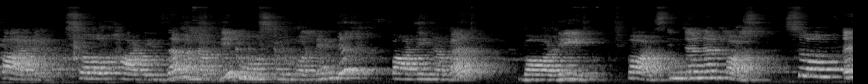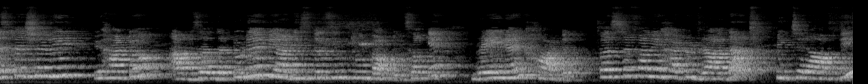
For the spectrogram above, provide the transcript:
part. So heart is the one of the most important part in our body parts, internal parts. So especially you have to observe that today we are topics. Okay, brain and heart. First of all, you have to draw the picture of the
